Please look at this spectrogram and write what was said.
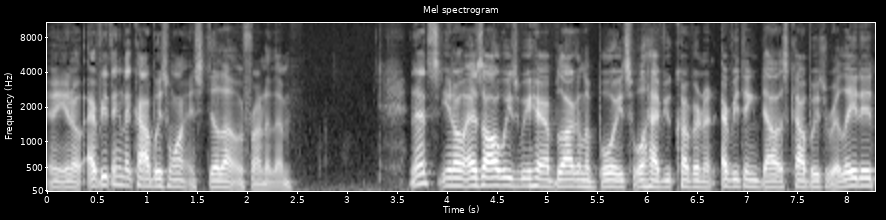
and you know everything the Cowboys want is still out in front of them. And that's, you know, as always, we here at Blogging the Boys. We'll have you covered on everything Dallas Cowboys related.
